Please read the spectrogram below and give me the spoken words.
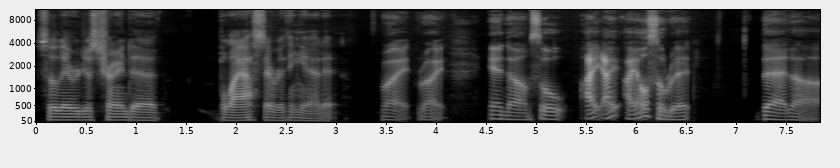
So they were just trying to blast everything at it. Right, right. And um, so I, I, I also read that uh,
